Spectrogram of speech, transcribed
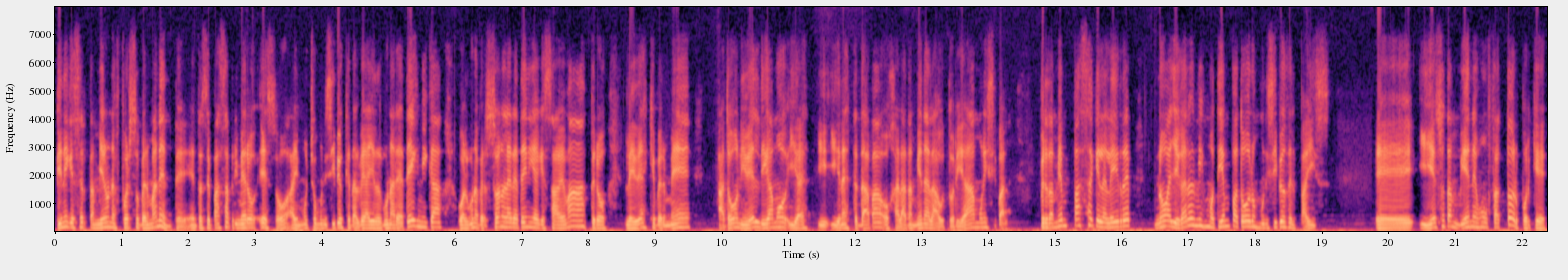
tiene que ser también un esfuerzo permanente. Entonces pasa primero eso, hay muchos municipios que tal vez hay alguna área técnica o alguna persona en la área técnica que sabe más, pero la idea es que permee a todo nivel, digamos, y, y en esta etapa ojalá también a la autoridad municipal. Pero también pasa que la ley REP no va a llegar al mismo tiempo a todos los municipios del país. Eh, y eso también es un factor, porque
